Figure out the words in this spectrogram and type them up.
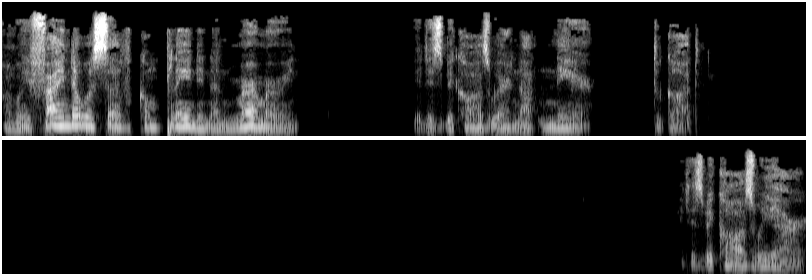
When we find ourselves complaining and murmuring, it is because we are not near to God. It is because we are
